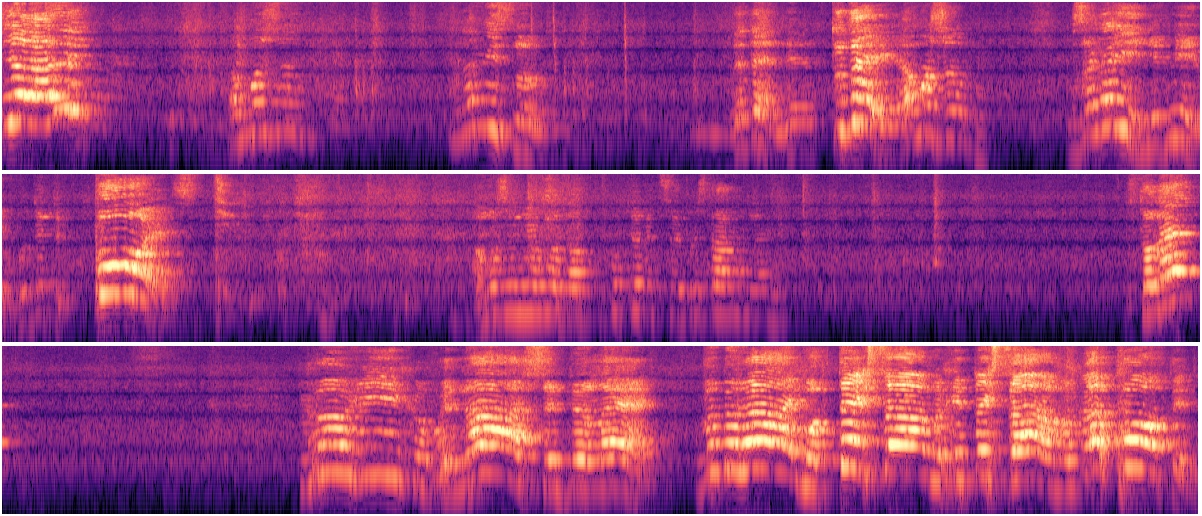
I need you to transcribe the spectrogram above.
п'яний, а може навісно веде не туди, а може взагалі не вміє водити поїзд. А може в нього там повториться представлений? Пістолет? Горіховий, наш інтелект. Вибираємо тих самих і тих самих, а потім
